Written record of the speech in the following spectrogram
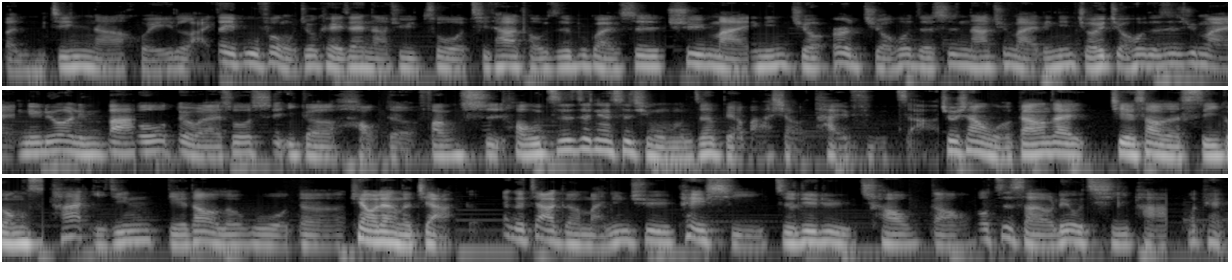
本金拿回来。这一部分我就可以再拿去做其他投资，不管是去买零零九二九，或者是拿去买零零九一九，或者是去买零六二零八，都对我来说是一个好的方式。投资这件事情，我们真的不要把它想得太复杂。就像我刚刚在介绍的 C 公司，它已经跌到了我的漂亮的价格。那个价格买进去配息，殖利率超高，都至少有六七趴。OK，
